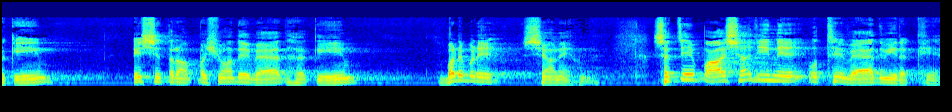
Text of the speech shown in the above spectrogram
ਹਕੀਮ, ਇਸੇ ਤਰ੍ਹਾਂ ਪਸ਼ੂਆਂ ਦੇ ਵੈਦ, ਹਕੀਮ, ਬੜੇ ਬੜੇ ਸਿਆਣੇ ਹੁੰਦੇ। ਸੱਚੇ ਪਾਤਸ਼ਾਹ ਜੀ ਨੇ ਉੱਥੇ ਵੈਦ ਵੀ ਰੱਖਿਆ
